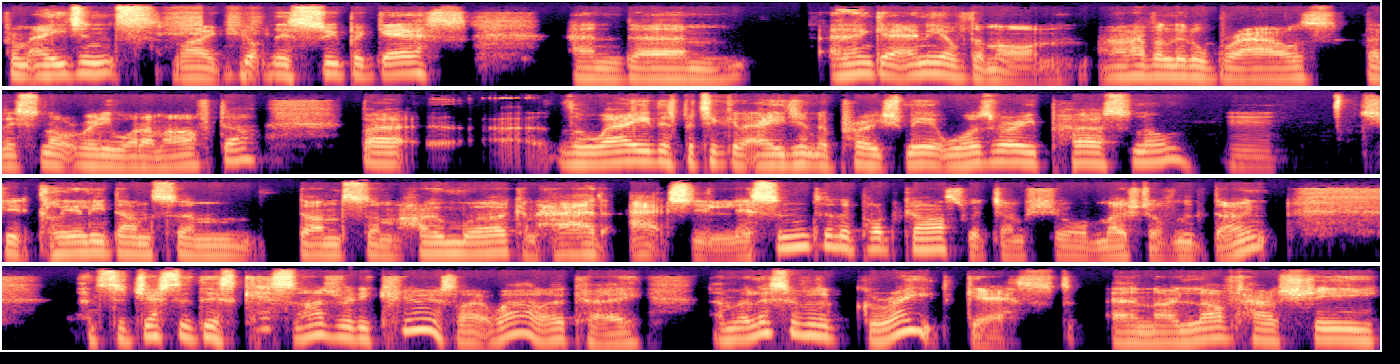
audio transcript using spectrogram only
from agents, like, got this super guest. And um, I don't get any of them on. I'll have a little browse, but it's not really what I'm after. But uh, the way this particular agent approached me, it was very personal. Mm. She had clearly done some done some homework and had actually listened to the podcast, which I'm sure most of them don't and suggested this guest. And I was really curious, like, wow, okay. And Melissa was a great guest. And I loved how she,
